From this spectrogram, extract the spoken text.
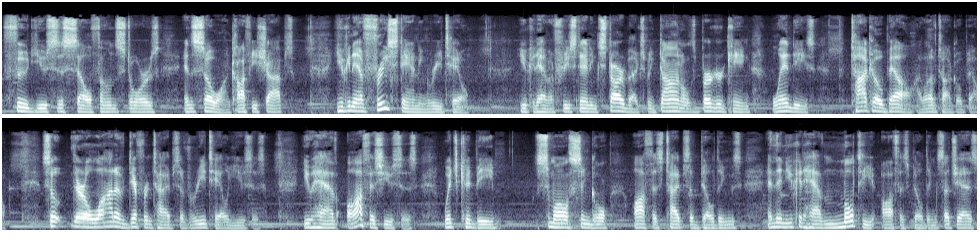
food uses, cell phone stores, and so on, coffee shops. You can have freestanding retail. You could have a freestanding Starbucks, McDonald's, Burger King, Wendy's, Taco Bell. I love Taco Bell. So there are a lot of different types of retail uses. You have office uses, which could be small single office types of buildings. And then you could have multi office buildings, such as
